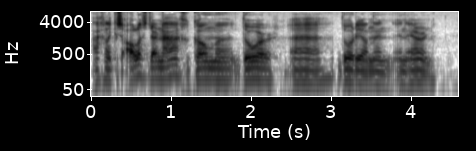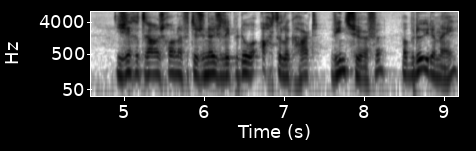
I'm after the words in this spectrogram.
Eigenlijk is alles daarna gekomen door uh, Dorian en, en Aaron. Je zegt het trouwens gewoon even tussen neus en lippen door, achterlijk hard windsurfen. Wat bedoel je daarmee?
